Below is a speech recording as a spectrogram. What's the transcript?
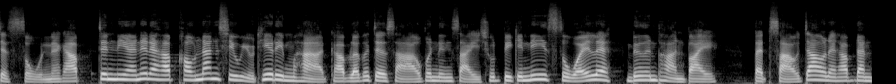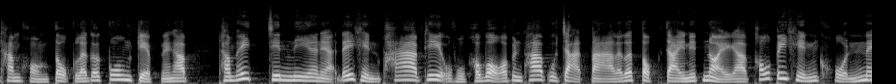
1970 นะครับเจเนียเนี่ยนะครับเขานั่งชิลอยู่ที่ริมหาดครับแล้วก็เจอสาวคนหนึ่งใส่ชุดบิกินี่สวยเลยเดินผ่านไป แต่สาวเจ้านะครับดันทำของตกแล้วก็ก้มเก็บนะครับทำให้เจนเนียเนี่ยได้เห็นภาพที่โอ้โหเขาบอกว่าเป็นภาพอุจจาตาแล้วก็ตกใจนิดหน่อยครับเขาไปเห็นขนใน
